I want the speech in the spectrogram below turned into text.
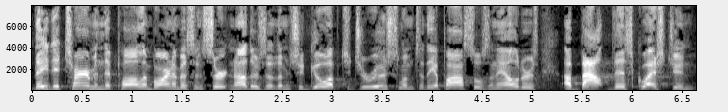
they determined that Paul and Barnabas and certain others of them should go up to Jerusalem to the apostles and elders about this question.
